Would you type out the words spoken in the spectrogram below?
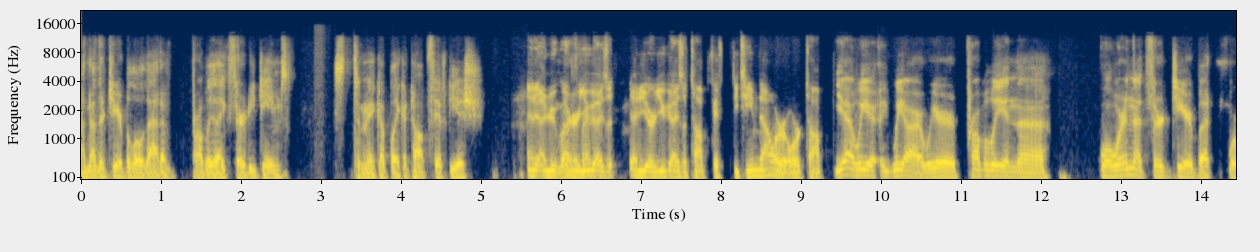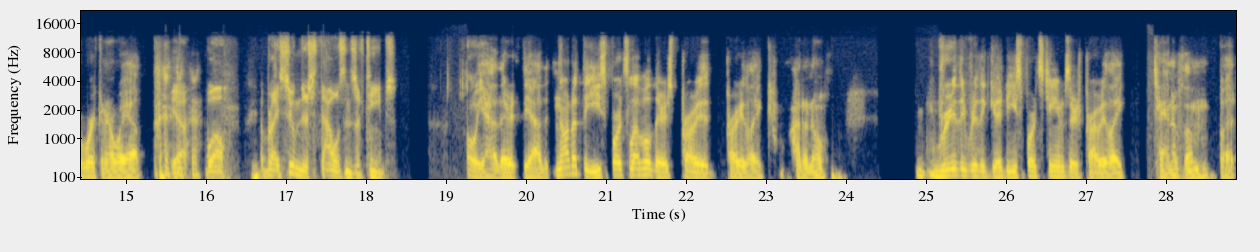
another tier below that of probably like 30 teams to make up like a top 50 ish. And, and, and are you guys and are you guys a top 50 team now or, or top? Yeah, we we are. We're probably in the well, we're in that third tier, but we're working our way up. yeah. Well, but I assume there's thousands of teams. Oh yeah, there yeah, not at the esports level. There's probably probably like I don't know. Really really good esports teams. There's probably like 10 of them, but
